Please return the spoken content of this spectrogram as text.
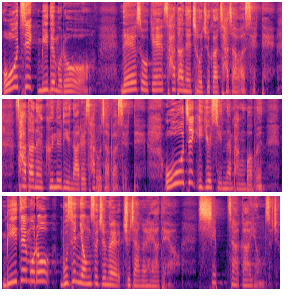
오직 믿음으로 내 속에 사단의 저주가 찾아왔을 때, 사단의 그늘이 나를 사로잡았을 때, 오직 이길 수 있는 방법은 믿음으로 무슨 영수증을 주장을 해야 돼요. 십자가 영수증.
